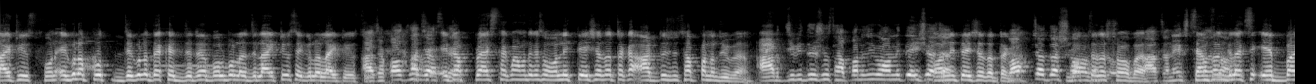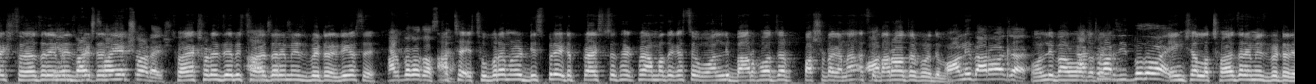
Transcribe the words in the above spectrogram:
লাইট ইউজ ফোন এগুলো যেগুলো দেখে যেটা বলব যে লাইট ইউজ এগুলো লাইট ইউজ আচ্ছা কত থাকবে আজকে? এটা প্রাইস থাকবে আমাদের কাছে অনলি তেইশ হাজার টাকা আট দুশো ছাপ্পান্ন জিবি আট জিবি দুশো ছাপ্পান্ন জিবি অনলি তেইশ হাজার। অনলি তেইশ হাজার টাকা। বক্স চার্জার সহ আচ্ছা নেক্সট এফ বাইশ ছয় হাজার এমএএচ ব্যাটারি একশো আঠাইশ ছয় একশো জিবি ছয় হাজার এমএএচ ব্যাটারি ঠিক আছে? থাকবে কত আজকে? আচ্ছা সুপার অ্যামোলেড ডিসপ্লে এটা প্রাইসটা থাকবে আমাদের কাছে অনলি বারো হাজার পাঁচশো টাকা না? আচ্ছা বারো হাজার করে দেবো। অনলি বারো হাজার? অনলি বারো হাজার জিতবো তো ভাই। ইনশাল্লাহ ছয় হাজার এমএএচ ব্যাটারি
